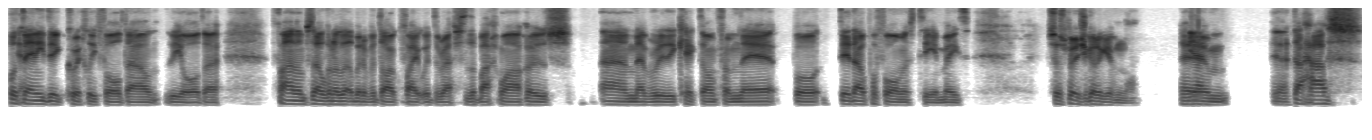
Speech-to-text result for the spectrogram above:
But Yeah. then he did quickly fall down the order, found himself in a little bit of a dogfight with the rest of the back markers, and never really kicked on from there. But did outperform his teammate. So I suppose you've got to give him that. Yeah. Um, Yeah. The Haas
